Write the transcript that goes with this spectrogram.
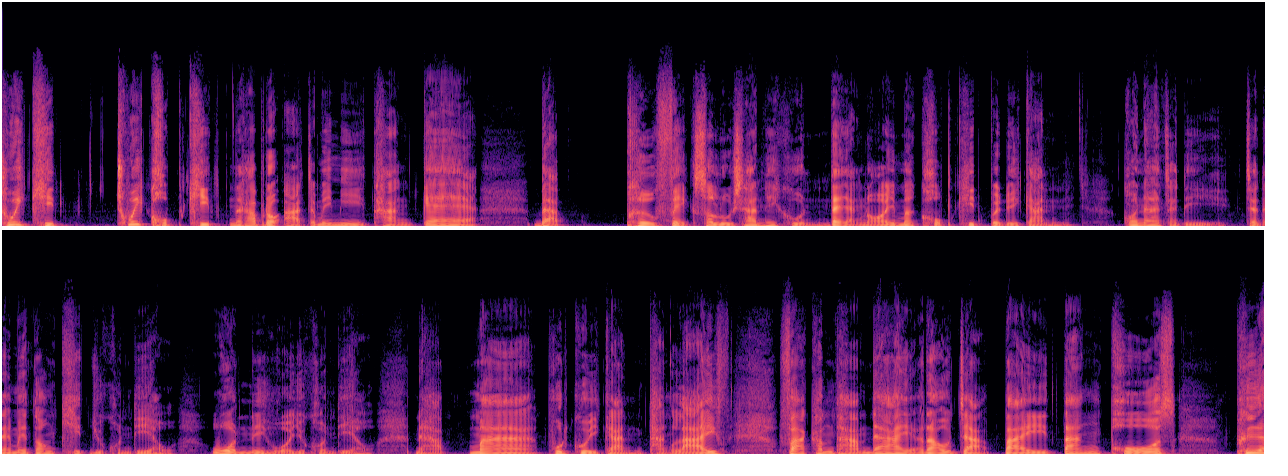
ช่วยคิด ช่วยขบคิดนะครับ เราอาจจะไม่มีทางแก้แบบ perfect solution ให้คุณ แต่อย่างน้อยมาขบคิดไปด้วยกัน ก็น่าจะดีจะได้ไม่ต้องคิดอยู่คนเดียว วนในหัวอยู่คนเดียวนะครับ มาพูดคุยกันทางไลฟ์ฝากคำถามได้เราจะไปตั้งโพสต์ เพื่อ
